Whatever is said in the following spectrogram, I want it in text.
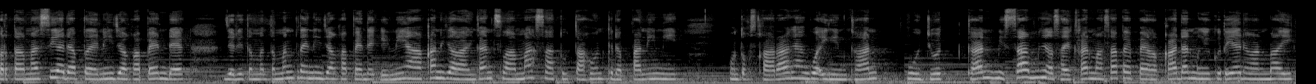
Pertama sih ada planning jangka pendek. Jadi teman-teman planning jangka pendek ini yang akan dijalankan selama satu tahun ke depan ini. Untuk sekarang yang gue inginkan wujudkan bisa menyelesaikan masa PPLK dan mengikutinya dengan baik.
